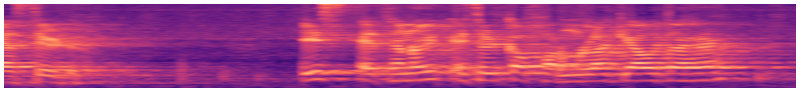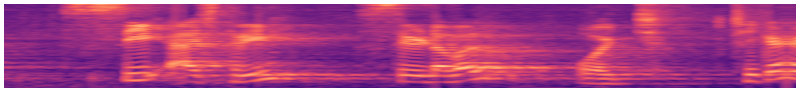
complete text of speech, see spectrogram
एसिड इस एथेनोइक एसिड का फॉर्मूला क्या होता है? C H three C double O H ठीक है?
